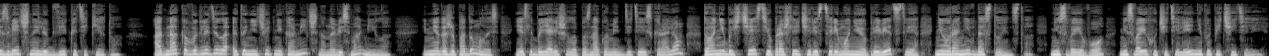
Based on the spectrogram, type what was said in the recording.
извечной любви к этикету. Однако выглядело это ничуть не комично, но весьма мило. И мне даже подумалось, если бы я решила познакомить детей с королем, то они бы с честью прошли через церемонию приветствия, не уронив достоинства, ни своего, ни своих учителей, ни попечителей.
